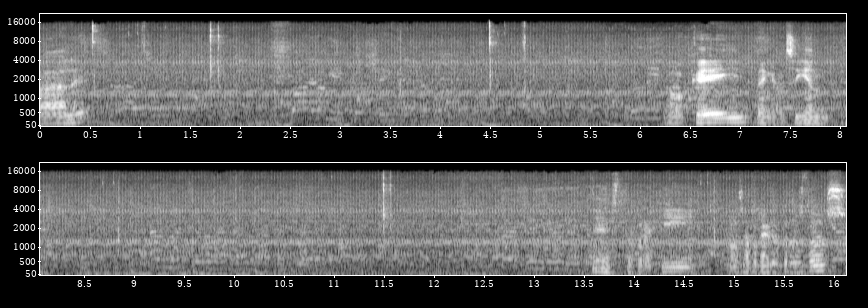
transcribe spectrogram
Vale. Ok, venga, el siguiente. Esto por aquí. Vamos a poner otros dos.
